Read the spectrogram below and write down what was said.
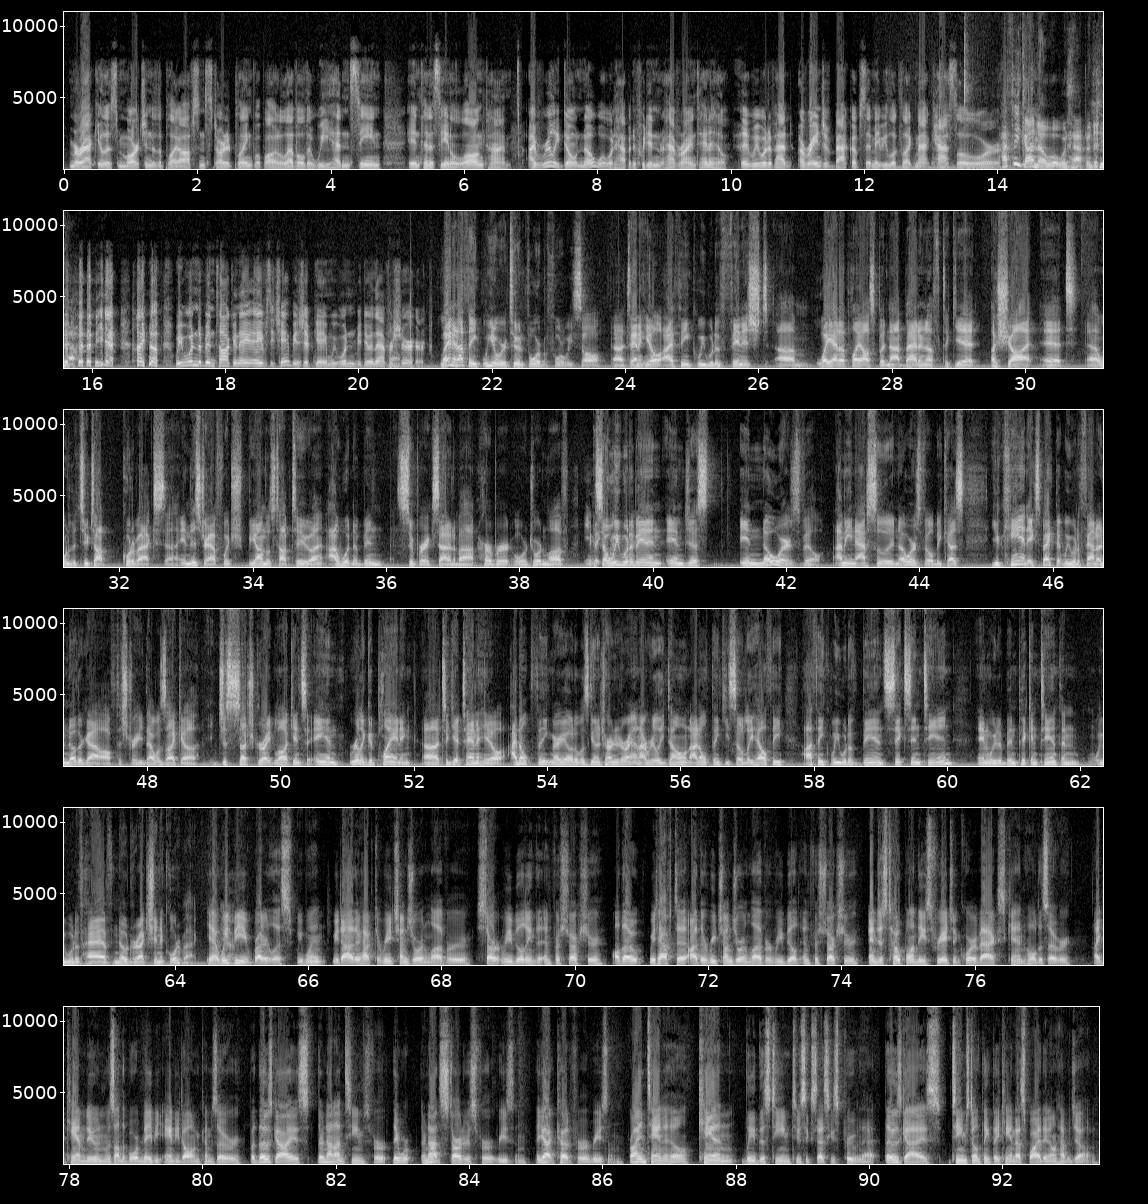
miraculous march into the playoffs and started playing football at a level that we hadn't seen in Tennessee in a long time. I really don't know what would happen if we didn't have Ryan Tannehill. We would have had a range of backups that maybe looked like Matt Cassel or. I think I know what would happen. Yeah, yeah, I know. We wouldn't have been talking AFC Championship game. We wouldn't be doing that for no. sure. Landon, I think you know we were two and four before we saw uh, Tannehill. I think we would have finished um, way out of the playoffs, but not bad enough to get a shot at uh, one of the two top quarterbacks uh, in this draft, which beyond those top two, I, I, wouldn't have been super excited about Herbert or Jordan Love. So we would have been in, in just in Nowheresville. I mean, absolutely Nowheresville because you can't expect that we would have found another guy off the street. That was like a just such great luck and and really good planning uh, to get Tannehill. I don't think Mariota was going to turn it around. I really don't. I don't think he's totally healthy. I think we would have been six and ten and we'd have been picking tenth, and we would have have no direction at quarterback. Yeah, we'd yeah. be rudderless. We wouldn't. We'd either have to reach on Jordan Love or start rebuilding the infrastructure. Although we'd have to either reach on Jordan Love or rebuild infrastructure, and just hope one of these free agent quarterbacks can hold us over like Cam Newton was on the board, maybe Andy Dalton comes over. But those guys, they're not on teams for they were they're not starters for a reason. They got cut for a reason. Ryan Tannehill can lead this team to success. He's proven that. Those guys, teams don't think they can. That's why they don't have a job.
